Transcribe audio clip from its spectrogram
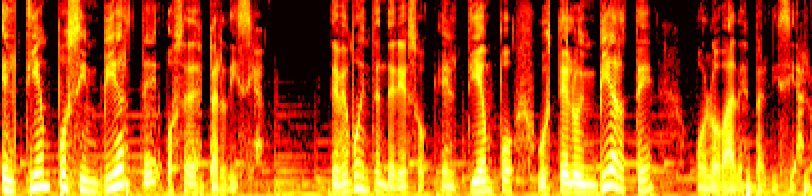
El tiempo se invierte o se desperdicia. Debemos entender eso. El tiempo usted lo invierte o lo va a desperdiciar.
